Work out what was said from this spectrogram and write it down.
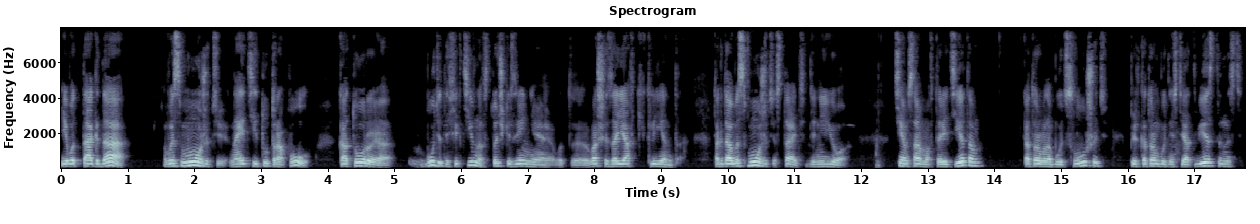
И вот тогда вы сможете найти ту тропу, которая будет эффективна с точки зрения вот, э, вашей заявки клиента. Тогда вы сможете стать для нее тем самым авторитетом, которого она будет слушать, перед которым будет нести ответственность,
